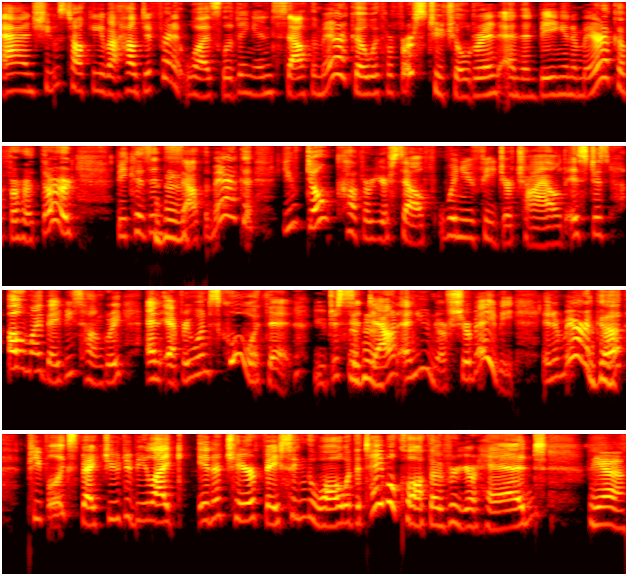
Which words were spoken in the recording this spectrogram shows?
and she was talking about how different it was living in South America with her first two children and then being in America for her third. Because in Mhm. South America, you don't cover yourself when you feed your child. It's just, oh, my baby's hungry, and everyone's cool with it. You just sit Mhm. down and you nurse your baby. In America, people expect you to be like in a chair facing the wall with a tablecloth over your head Yeah.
